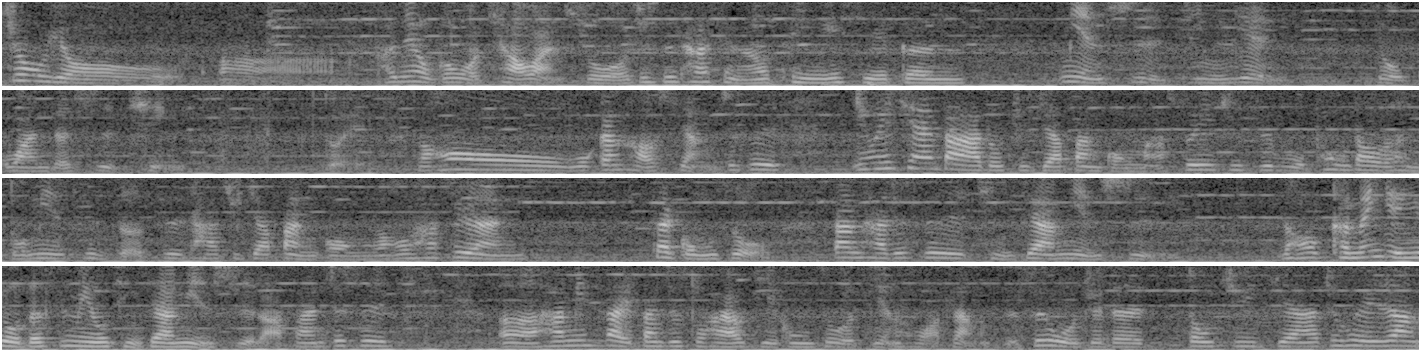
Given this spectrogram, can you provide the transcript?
就有呃朋友跟我敲碗说，就是他想要听一些跟面试经验有关的事情。对，然后我刚好想，就是因为现在大家都居家办公嘛，所以其实我碰到了很多面试者，是他居家办公，然后他虽然在工作，但他就是请假面试，然后可能也有的是没有请假面试啦，反正就是，呃，他面试到一半就说还要接工作的电话这样子，所以我觉得都居家就会让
